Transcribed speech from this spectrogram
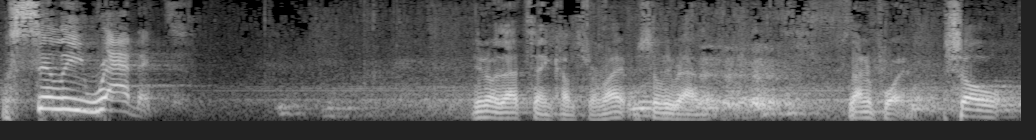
A silly rabbit. You know where that saying comes from, right? A silly rabbit. It's not important. So,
